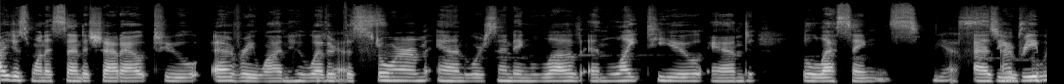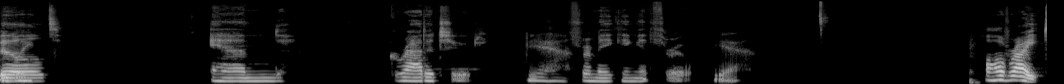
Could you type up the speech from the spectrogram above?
I just want to send a shout out to everyone who weathered yes. the storm, and we're sending love and light to you and blessings. Yes. As you absolutely. rebuild. and gratitude Yeah. for making it through. Yeah. All right.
